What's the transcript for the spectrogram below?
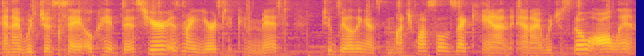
And I would just say, okay, this year is my year to commit to building as much muscle as I can and I would just go all in.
